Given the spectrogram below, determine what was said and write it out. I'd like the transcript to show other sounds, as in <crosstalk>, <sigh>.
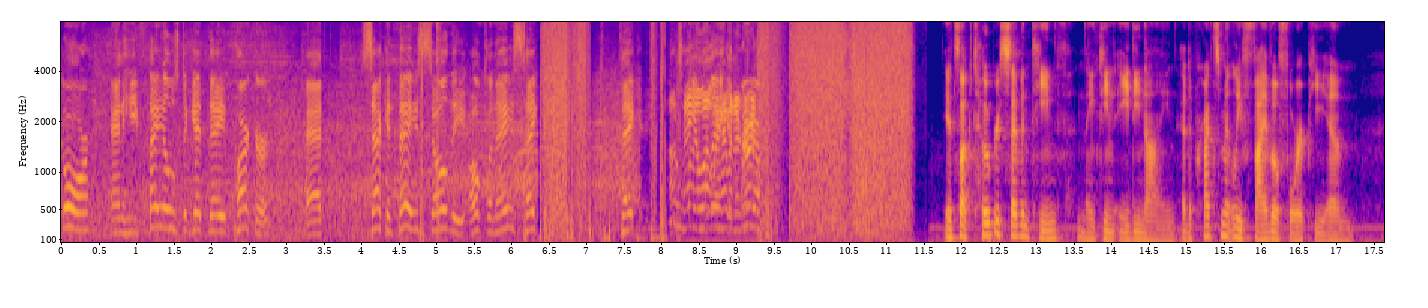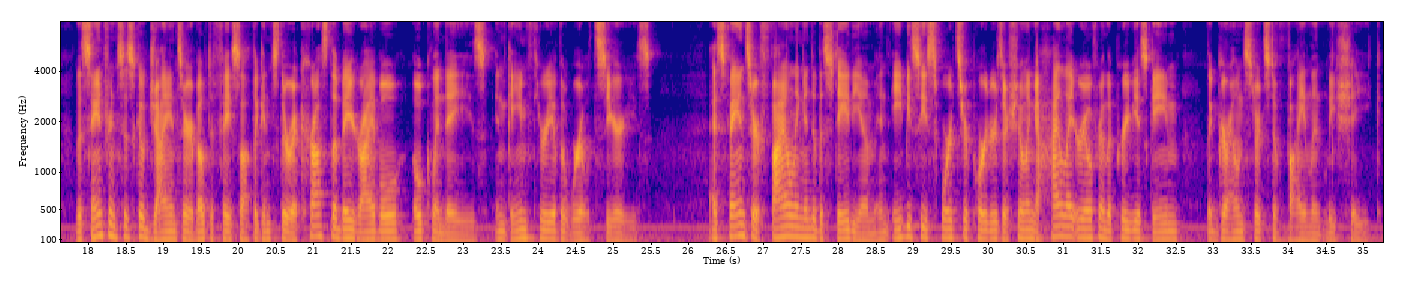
score, and he fails to get Dave Parker at second base. So the Oakland A's take take. I'll tell you what, we're having an earth. It's October 17th, 1989, at approximately 5:04 p.m. The San Francisco Giants are about to face off against their across the bay rival, Oakland A's, in Game 3 of the World Series. As fans are filing into the stadium and ABC Sports reporters are showing a highlight reel from the previous game, the ground starts to violently shake.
